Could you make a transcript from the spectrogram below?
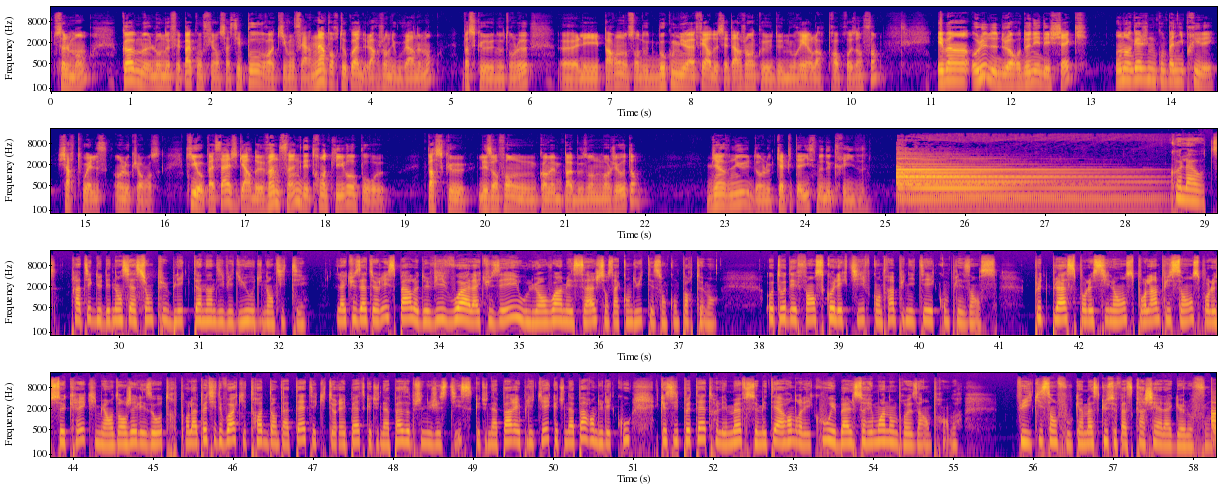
Seulement, comme l'on ne fait pas confiance à ces pauvres qui vont faire n'importe quoi de l'argent du gouvernement, parce que, notons-le, euh, les parents ont sans doute beaucoup mieux à faire de cet argent que de nourrir leurs propres enfants, eh ben, au lieu de leur donner des chèques, on engage une compagnie privée, Chartwells en l'occurrence, qui au passage garde 25 des 30 livres pour eux, parce que les enfants ont quand même pas besoin de manger autant. Bienvenue dans le capitalisme de crise. Call out pratique de dénonciation publique d'un individu ou d'une entité. L'accusatrice parle de vive voix à l'accusé ou lui envoie un message sur sa conduite et son comportement. Autodéfense collective contre impunité et complaisance. Plus de place pour le silence, pour l'impuissance, pour le secret qui met en danger les autres, pour la petite voix qui trotte dans ta tête et qui te répète que tu n'as pas obtenu justice, que tu n'as pas répliqué, que tu n'as pas rendu les coups, et que si peut-être les meufs se mettaient à rendre les coups, et ben elles seraient moins nombreuses à en prendre. Puis qui s'en fout qu'un mascu se fasse cracher à la gueule au fond.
